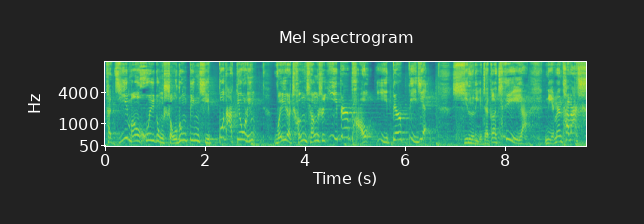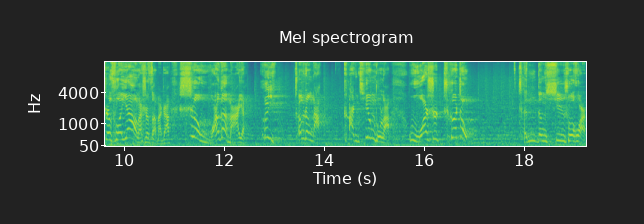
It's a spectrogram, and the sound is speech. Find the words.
他急忙挥动手中兵器，不大凋零，围着城墙是一边跑一边避箭，心里这个气呀！你们他妈吃错药了是怎么着？射我干嘛呀？嘿，程正的，看清楚了，我是车胄。陈登心说话，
